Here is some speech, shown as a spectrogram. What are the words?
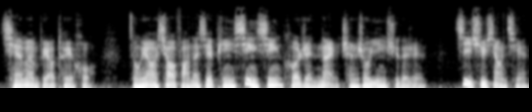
千万不要退后，总要效法那些凭信心和忍耐承受应许的人，继续向前。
